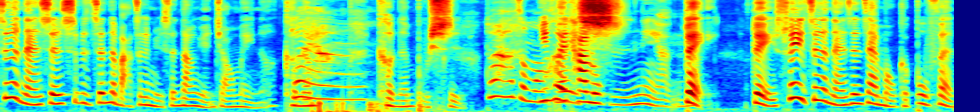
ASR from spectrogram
这个男生是不是真的把这个女生当援交妹呢？可能，啊、可能不是。对啊，怎么？因为他十年，对对，所以这个男生在某个部分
